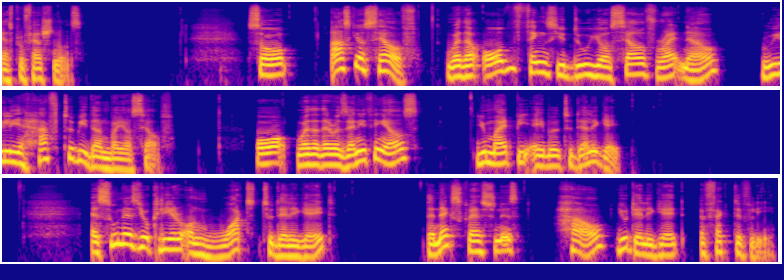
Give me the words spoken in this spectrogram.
as professionals. So ask yourself whether all the things you do yourself right now really have to be done by yourself, or whether there is anything else you might be able to delegate. As soon as you're clear on what to delegate, the next question is how you delegate effectively.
